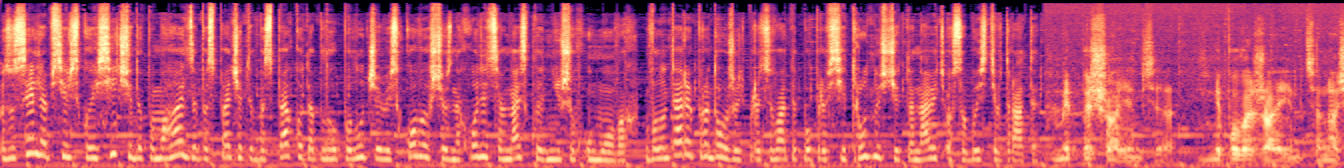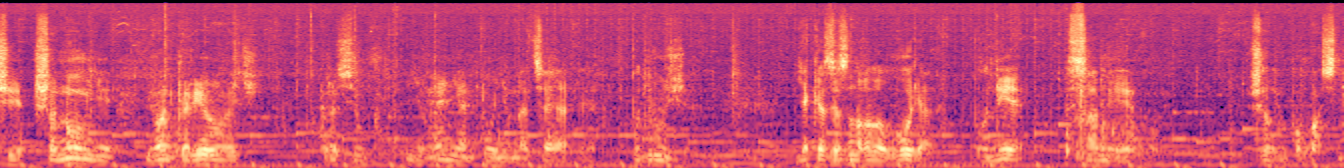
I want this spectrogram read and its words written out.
Зусилля Псільської січі допомагають забезпечити безпеку та благополуччя військових, що знаходяться в найскладніших умовах. Волонтери продовжують працювати попри всі труднощі та навіть особисті втрати. Ми пишаємося, ми поважаємо це наші шановні Іван Кирилович Красюк Євгенія Антонівна. Це е, подружжя, яке зазнало горя. Вони самі е, жили у Попасні.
